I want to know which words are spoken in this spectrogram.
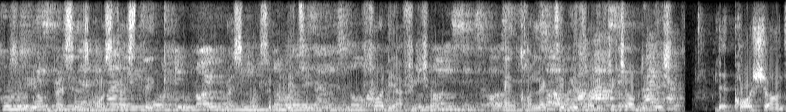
So young persons must first take responsibility for their future and collectively for the future of the nation. They cautioned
